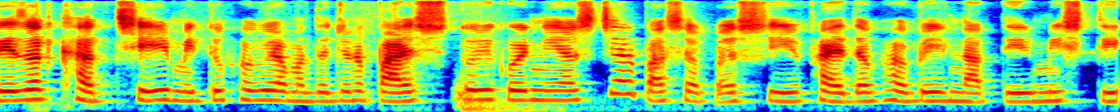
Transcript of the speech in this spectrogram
ডেজার্ট খাচ্ছি মৃত্যুভাবে আমাদের জন্য পায়েস তৈরি করে নিয়ে আসছে, আর পাশাপাশি ফায়দা ভাবির নাতির মিষ্টি।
